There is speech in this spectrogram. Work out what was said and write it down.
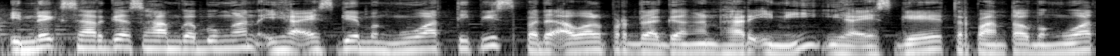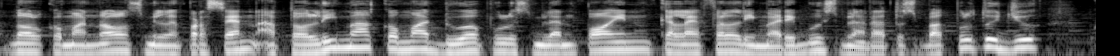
Indeks harga saham gabungan IHSG menguat tipis pada awal perdagangan hari ini. IHSG terpantau menguat 0,09 persen atau 5,29 poin ke level 5.947,89.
